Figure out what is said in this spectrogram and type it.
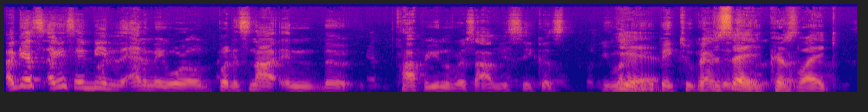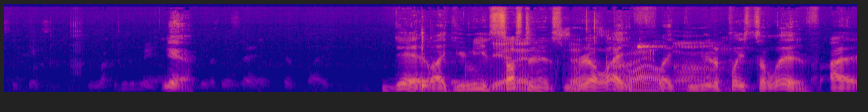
I guess I guess it'd be in the anime world, but it's not in the proper universe, obviously, because you might you yeah, pick two but to characters. say because like yeah, yeah, like you need Yeah, that- sustenance in real life. wild. Like you need a Um, place to live. I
